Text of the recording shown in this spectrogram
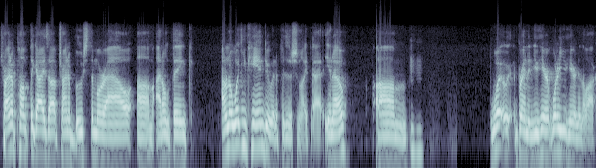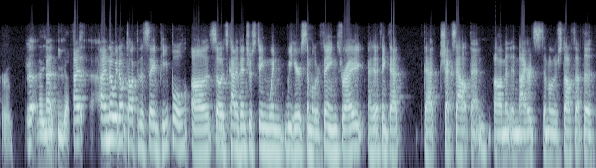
trying to pump the guys up, trying to boost the morale. Um, I don't think I don't know what you can do in a position like that. You know, um, mm-hmm. what Brendan? You hear? What are you hearing in the locker room? No, you, you I, I know we don't talk to the same people, uh, so it's kind of interesting when we hear similar things, right? I, I think that that checks out then. Um, and, and, I heard similar stuff that the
